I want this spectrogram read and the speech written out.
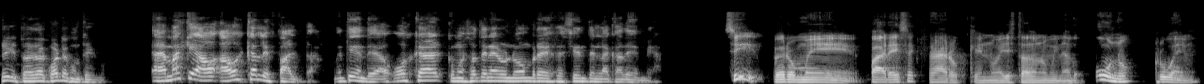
Sí, estoy de acuerdo contigo. Además que a, a Oscar le falta, ¿me entiendes? A Oscar comenzó a tener un nombre reciente en la academia. Sí, pero me parece raro que no haya estado nominado. Uno, Rubén,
